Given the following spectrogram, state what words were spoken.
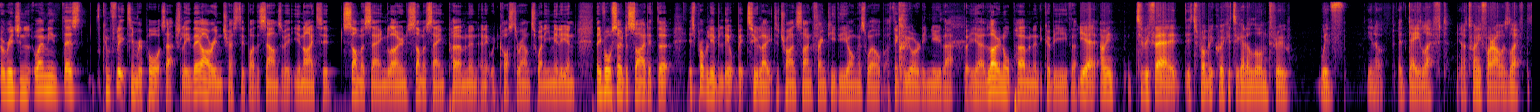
originally. Well, I mean, there's conflicting reports actually. They are interested by the sounds of it. United, some are saying loan, some are saying permanent, and it would cost around 20 million. They've also decided that it's probably a little bit too late to try and sign Frenkie de Jong as well, but I think we already knew that. But yeah, loan or permanent, it could be either. Yeah, I mean, to be fair, it's probably quicker to get a loan through with, you know, a day left, you know, 24 hours left. It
